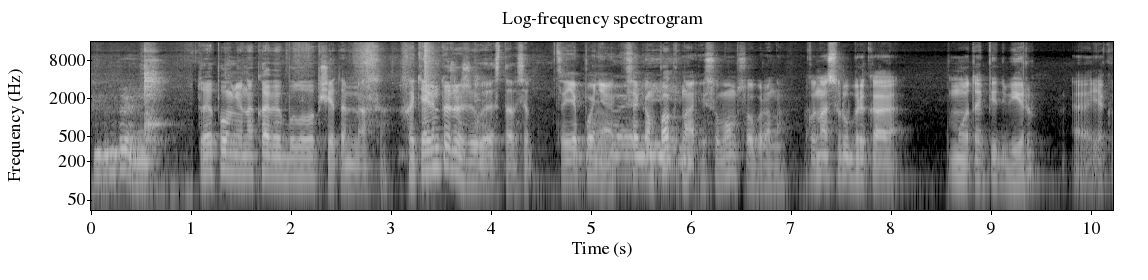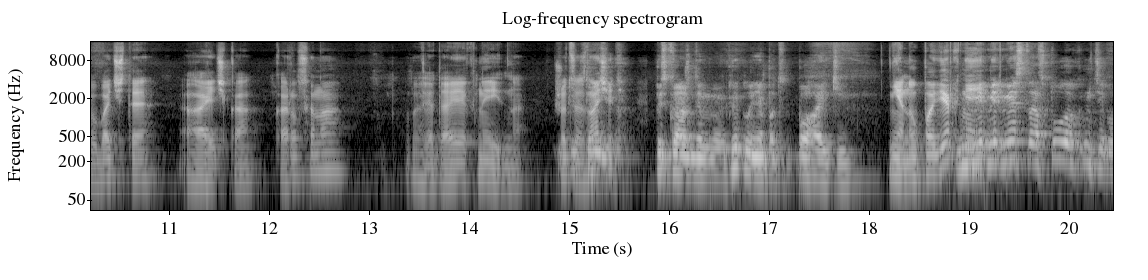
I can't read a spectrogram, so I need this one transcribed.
Правильно. То я пам'ятаю, на каві було взагалі там м'ясо. Хоча він теж живий остався. Це Японія. Все компактно і сумом собрано. У нас рубрика мотопідбір. Е, Як ви бачите, гаєчка Карлсона виглядає як нерідна. Що це значить? Під кожним кріпленням по, по гайки. Ні, ну Ну, поверхня. м- втулок, ну, типа...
